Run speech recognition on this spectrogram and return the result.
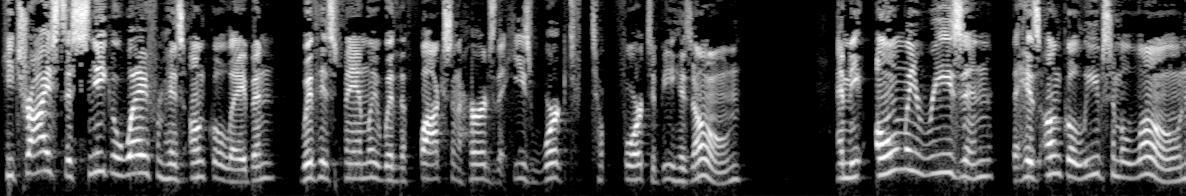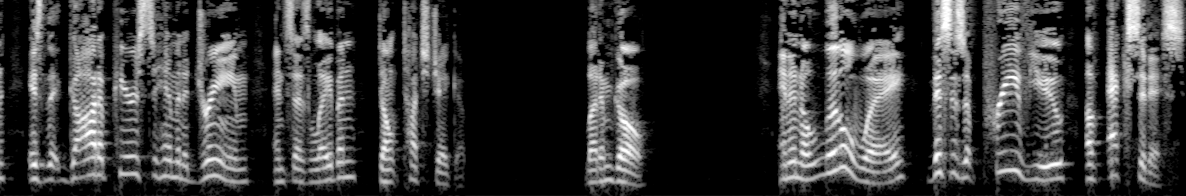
he tries to sneak away from his uncle Laban with his family, with the flocks and herds that he's worked to, for to be his own. And the only reason that his uncle leaves him alone is that God appears to him in a dream and says, Laban, don't touch Jacob. Let him go. And in a little way, this is a preview of Exodus.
